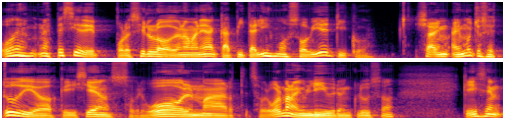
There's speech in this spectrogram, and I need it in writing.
una especie de, por decirlo de una manera, capitalismo soviético. Ya hay, hay muchos estudios que hicieron sobre Walmart, sobre Walmart hay un libro incluso, que dicen,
